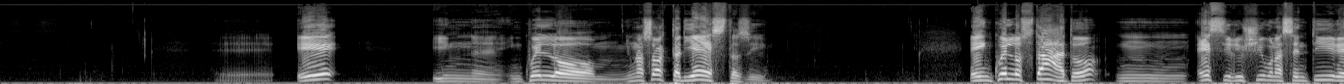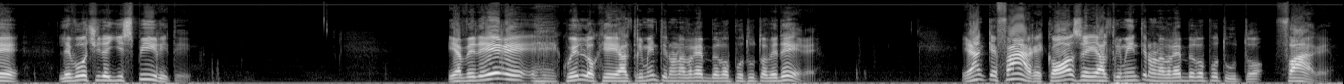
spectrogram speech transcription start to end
eh, e in, in, quello, in una sorta di estasi. E in quello stato mh, essi riuscivano a sentire le voci degli spiriti e a vedere eh, quello che altrimenti non avrebbero potuto vedere e anche fare cose che altrimenti non avrebbero potuto fare.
